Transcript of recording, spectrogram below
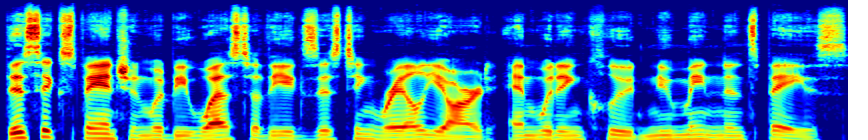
This expansion would be west of the existing rail yard and would include new maintenance bays.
